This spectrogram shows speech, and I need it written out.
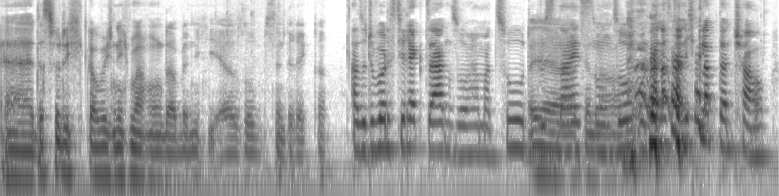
Äh, das würde ich, glaube ich, nicht machen. Da bin ich eher so ein bisschen direkter. Also du würdest direkt sagen, so, hör mal zu, du bist nice genau. und so. Und wenn das dann nicht klappt, dann ciao.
